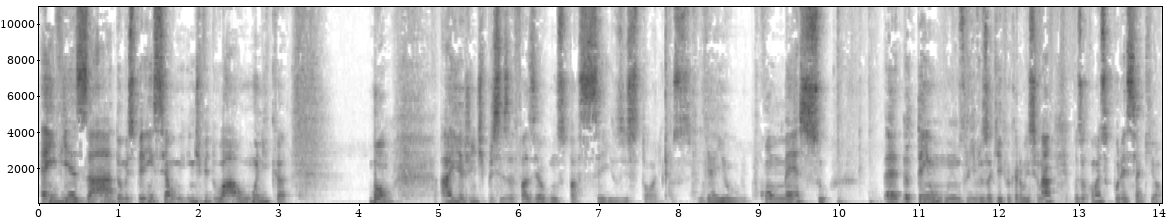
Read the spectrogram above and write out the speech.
é enviesado, é uma experiência individual, única. Bom, aí a gente precisa fazer alguns passeios históricos. E aí eu começo. É, eu tenho uns livros aqui que eu quero mencionar, mas eu começo por esse aqui, ó.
